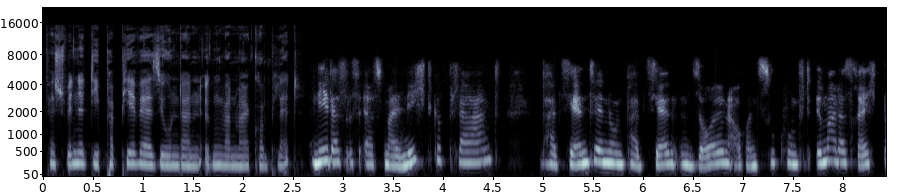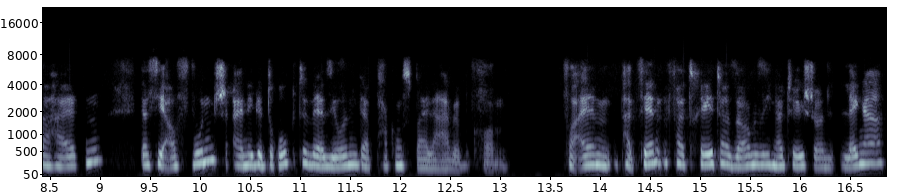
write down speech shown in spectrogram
Verschwindet die Papierversion dann irgendwann mal komplett? Nee, das ist erstmal nicht geplant. Patientinnen und Patienten sollen auch in Zukunft immer das Recht behalten, dass sie auf Wunsch eine gedruckte Version der Packungsbeilage bekommen. Vor allem Patientenvertreter sorgen sich natürlich schon länger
